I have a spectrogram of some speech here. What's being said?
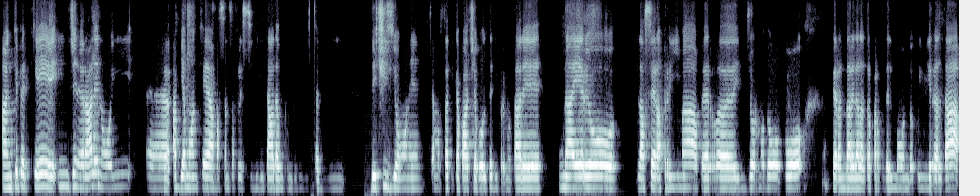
anche perché in generale noi eh, abbiamo anche abbastanza flessibilità da un punto di vista di decisione. Siamo stati capaci a volte di prenotare un aereo la sera prima per eh, il giorno dopo per andare dall'altra parte del mondo. Quindi in realtà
